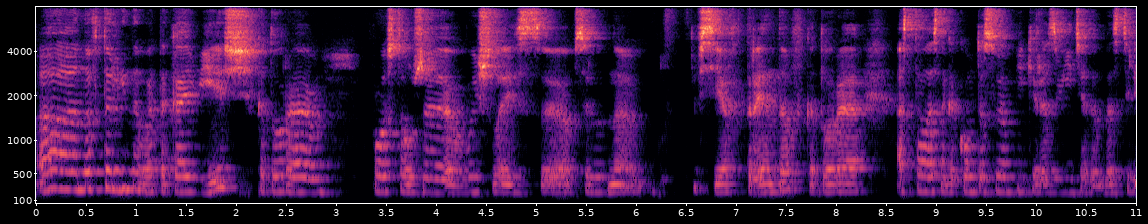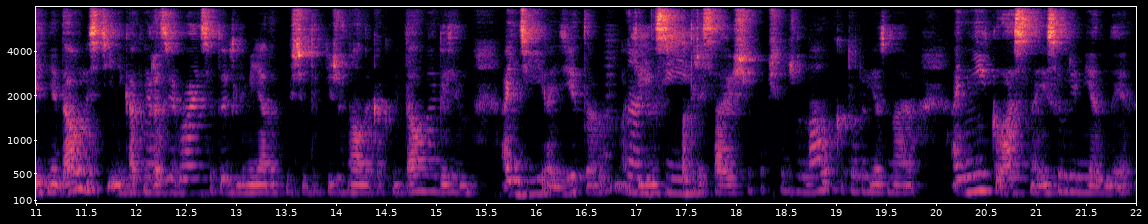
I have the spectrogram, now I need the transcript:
а, нафталиновая такая вещь, которая просто уже вышла из э, абсолютно всех трендов, которая осталась на каком-то своем пике развития до 20-летней давности и никак не развивается. То есть для меня, допустим, такие журналы, как Metal Magazine, ID, ID — это один из потрясающих вообще журналов, которые я знаю. Они классные, они современные,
